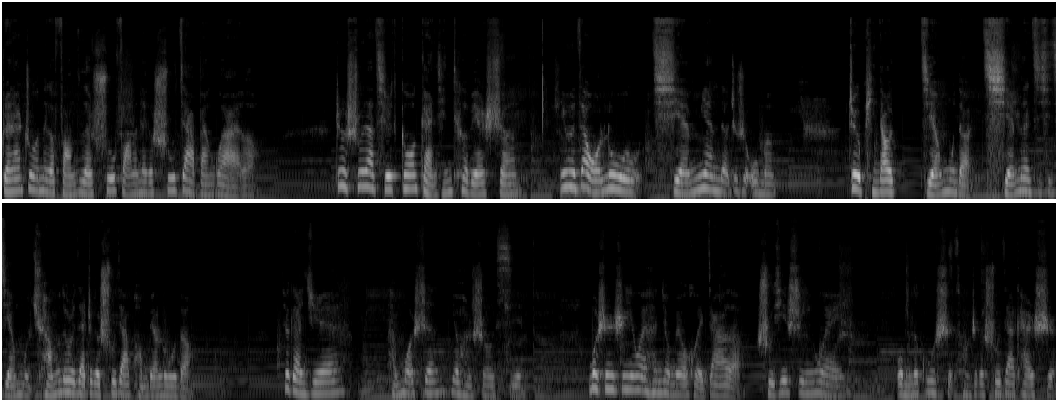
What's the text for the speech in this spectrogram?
原来住的那个房子的书房的那个书架搬过来了。这个书架其实跟我感情特别深，因为在我录前面的，就是我们这个频道节目的前面的几期节目，全部都是在这个书架旁边录的，就感觉很陌生又很熟悉。陌生是因为很久没有回家了，熟悉是因为。我们的故事从这个书架开始，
